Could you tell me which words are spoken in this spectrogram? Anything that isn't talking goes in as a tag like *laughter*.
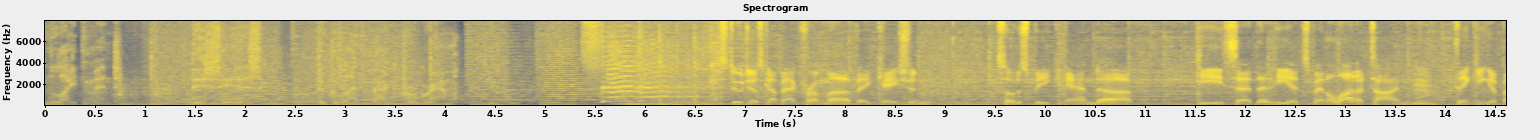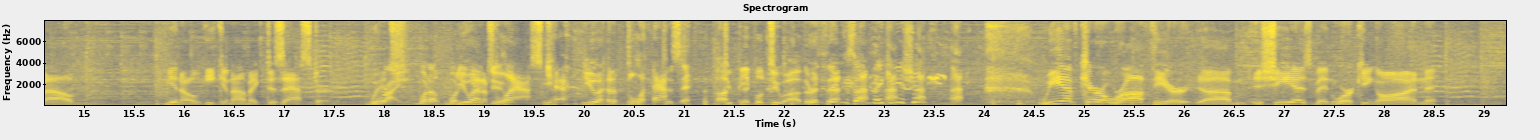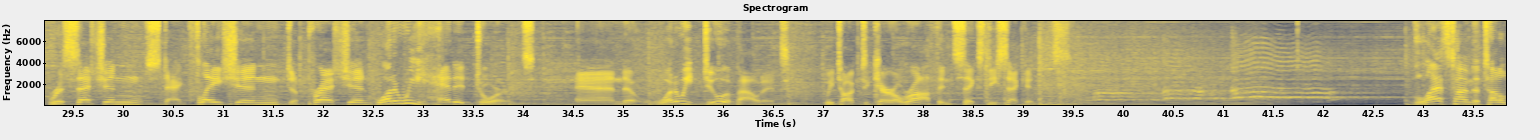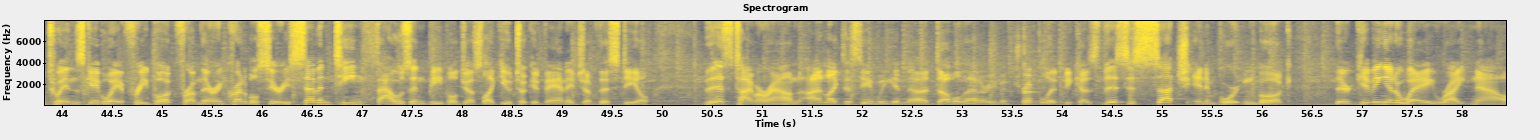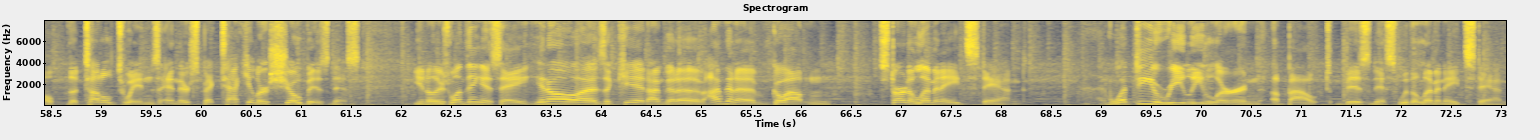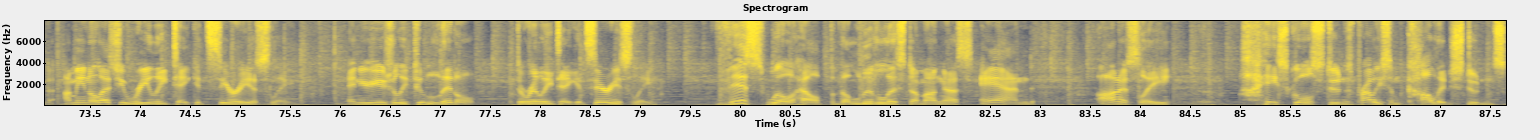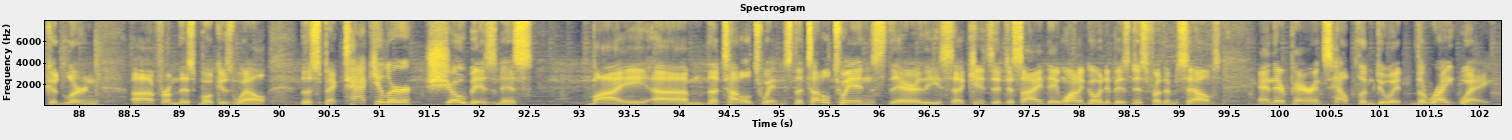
enlightenment. This is the Glenn Beck Program. Stu just got back from uh, vacation, so to speak, and uh, he said that he had spent a lot of time thinking about, you know, economic disaster. Which Right. What el- what do you you had a do? blast. Yeah. *laughs* you had a blast. Does, do people do other *laughs* things on vacation? We have Carol Roth here. Um, she has been working on recession, stagflation, depression. What are we headed towards? And what do we do about it? We talk to Carol Roth in 60 seconds. The last time the Tuttle Twins gave away a free book from their incredible series, 17,000 people just like you took advantage of this deal. This time around, I'd like to see if we can uh, double that or even triple it because this is such an important book. They're giving it away right now, the Tuttle Twins and their spectacular show business. You know, there's one thing to say, you know, as a kid, I'm going to I'm going to go out and start a lemonade stand. What do you really learn about business with a lemonade stand? I mean, unless you really take it seriously. And you're usually too little to really take it seriously. This will help the littlest among us and honestly, high school students, probably some college students could learn uh, from this book as well. The Spectacular Show Business by um, the Tuttle Twins. The Tuttle Twins, they're these uh, kids that decide they want to go into business for themselves, and their parents help them do it the right way.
